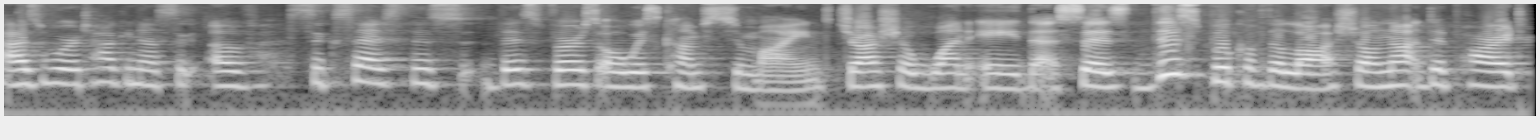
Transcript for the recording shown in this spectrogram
as we're talking of success, this, this verse always comes to mind Joshua 1 8 that says, This book of the law shall not depart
